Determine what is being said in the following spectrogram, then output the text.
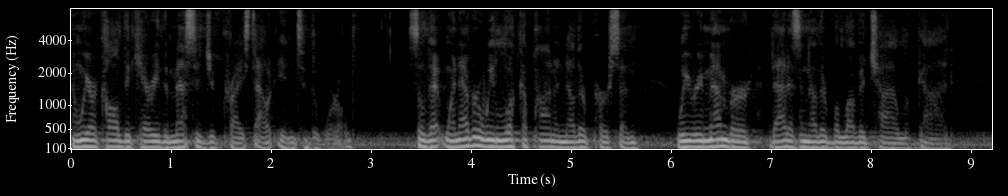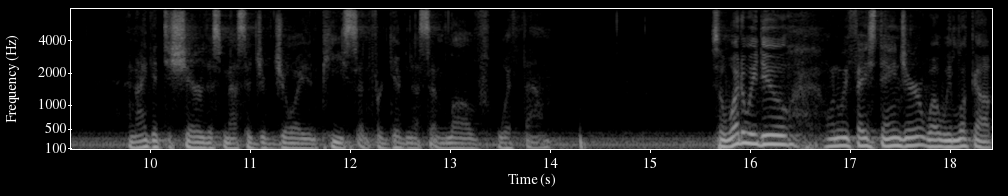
and we are called to carry the message of Christ out into the world. So that whenever we look upon another person, we remember that is another beloved child of God and I get to share this message of joy and peace and forgiveness and love with them. So, what do we do when we face danger? Well, we look up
